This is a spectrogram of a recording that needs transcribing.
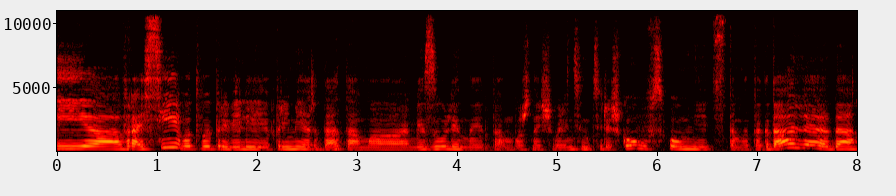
И э, в России, вот вы привели пример, да, там э, Мизулины, там можно еще Валентину Терешкову вспомнить, там и так далее, да.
